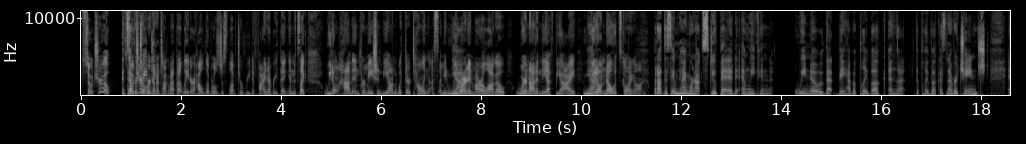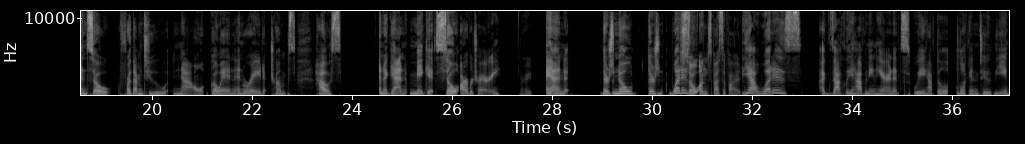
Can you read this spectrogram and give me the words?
so true. It's so true. We're going to talk about that later. How liberals just love to redefine everything, and it's like we don't have information beyond what they're telling us. I mean, we Yeah. weren't in Mar-a-Lago. We're not in the FBI. Yeah. We don't know what's going on. But at the same time, we're not stupid, and we can we know that they have a playbook and that the playbook has never changed. And so for them to now go in and raid Trump's house and again make it so arbitrary Right. and there's no there's what is so unspecified. yeah what is exactly happening here and it's we have to l- look into the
